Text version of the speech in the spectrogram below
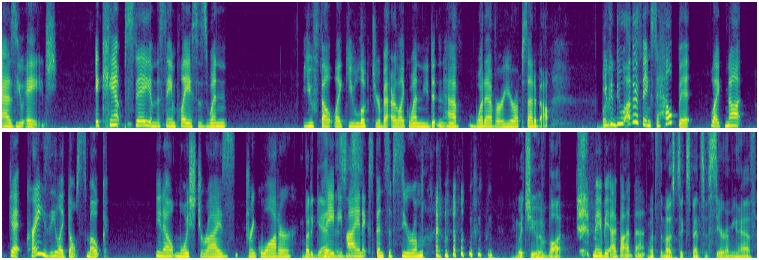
as you age it can't stay in the same place as when you felt like you looked your best or like when you didn't have whatever you're upset about but you can do other things to help it, like not get crazy, like don't smoke, you know, moisturize, drink water, But again, maybe buy is- an expensive serum. I don't know. which you have bought. maybe I bought that. What's the most expensive serum you have?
